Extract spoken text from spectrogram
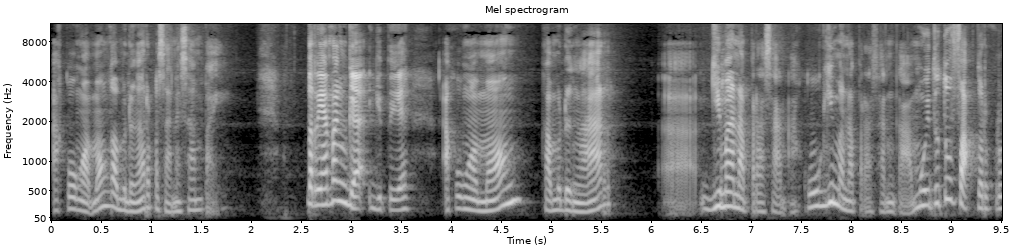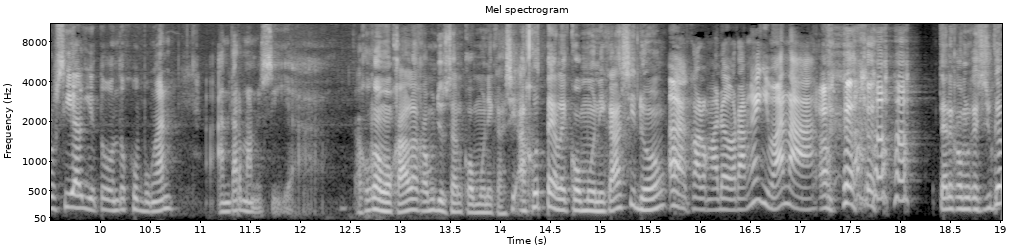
Aku ngomong kamu dengar pesannya sampai. Ternyata enggak gitu ya. Aku ngomong kamu dengar Uh, gimana perasaan aku, gimana perasaan kamu itu tuh faktor krusial gitu untuk hubungan antar manusia. Aku nggak mau kalah, kamu jurusan komunikasi, aku telekomunikasi dong. Eh kalau nggak ada orangnya gimana? Telekomunikasi juga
